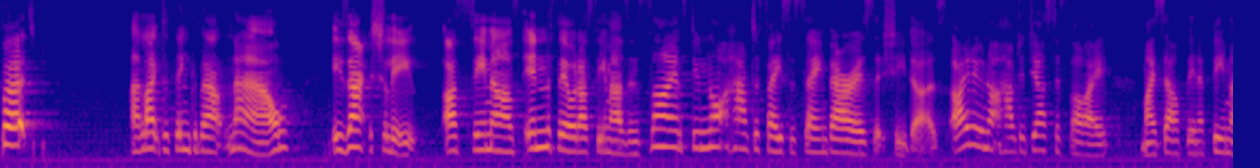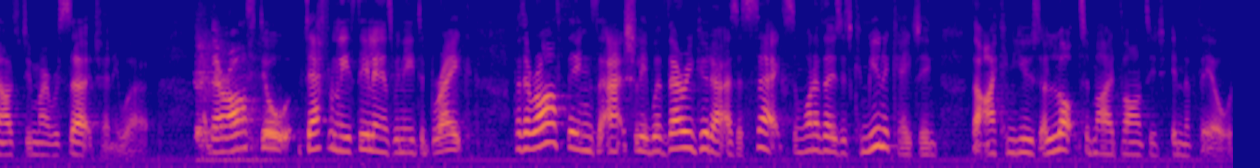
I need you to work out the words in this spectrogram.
But I'd like to think about now is actually us females in the field, us females in science, do not have to face the same barriers that she does. I do not have to justify myself being a female to do my research anywhere. There are still definitely ceilings we need to break, But there are things that actually we're very good at as a sex, and one of those is communicating that I can use a lot to my advantage in the field.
